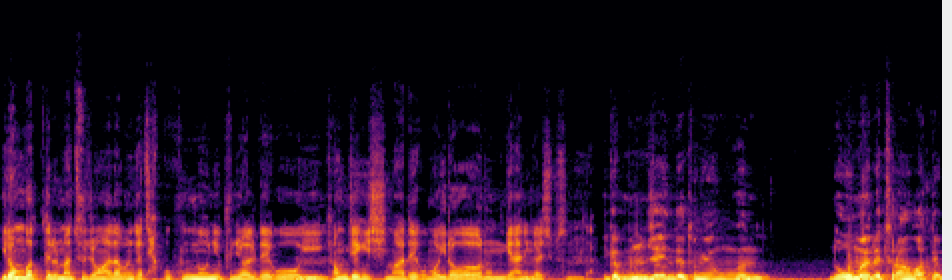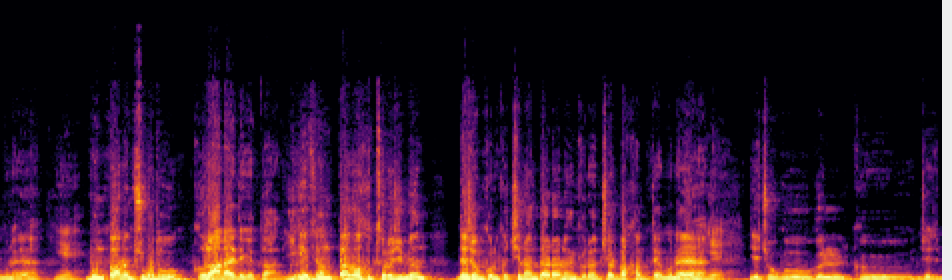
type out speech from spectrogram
이런 것들만 추종하다 보니까 자꾸 국론이 분열되고 이 음. 경쟁이 심화되고 뭐 이러는 게 아닌가 싶습니다. 그러니까 문재인 대통령은 노무현의 트라우마 때문에 예. 문바는 죽어도 끌어안아야 되겠다. 이게 그렇죠. 문바가 흐트러지면 내 정권 끝이 난다라는 그런 절박함 때문에 예. 이제 조국을 그 이제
